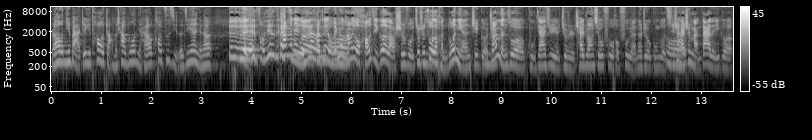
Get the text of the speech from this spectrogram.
然后你把这一套长得差不多，你还要靠自己的经验给它对对对，重新他们那个他们那个文成堂有好几个老师傅，就是做了很多年这个专门做古家具，就是拆装修复和复原的这个工作，其实还是蛮大的一个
